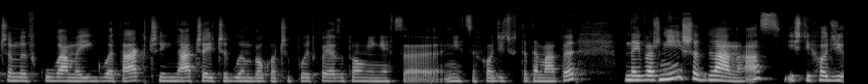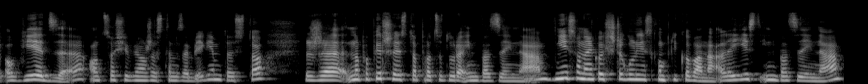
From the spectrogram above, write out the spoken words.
czy my wkłuwamy igłę tak, czy inaczej, czy głęboko, czy płytko. Ja zupełnie nie chcę, nie chcę wchodzić w te tematy. Najważniejsze dla nas, jeśli chodzi o wiedzę, o co się wiąże z tym zabiegiem, to jest to, że no po pierwsze jest to procedura inwazyjna. Nie jest ona jakoś szczególnie skomplikowana, ale jest inwazyjna.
